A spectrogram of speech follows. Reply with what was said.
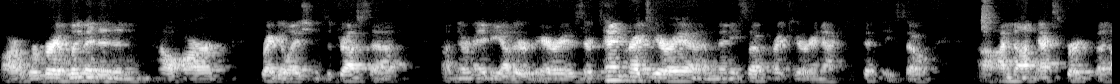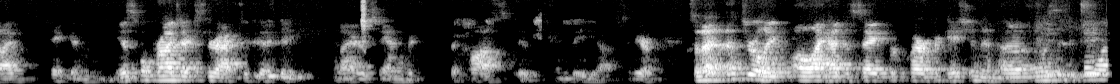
are, we're very limited in how our regulations address that. And there may be other areas. There are 10 criteria and many sub-criteria in Act 50. So uh, I'm not an expert, but I've taken municipal projects through Act 250, and I understand the, the cost is, can be uh, severe. So that, that's really all I had to say for clarification. And uh, Melissa, did you want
